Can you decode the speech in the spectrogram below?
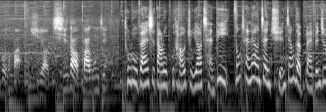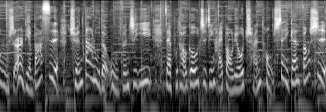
透的话，需要七到八公斤。吐鲁番是大陆葡萄主要产地，总产量占全疆的百分之五十二点八四，全大陆的五分之一。在葡萄沟至今还保留传统晒干方式，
